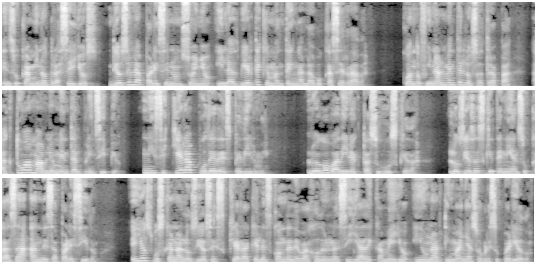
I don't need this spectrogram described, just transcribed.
En su camino tras ellos, Dios se le aparece en un sueño y le advierte que mantenga la boca cerrada. Cuando finalmente los atrapa, actúa amablemente al principio. Ni siquiera pude despedirme. Luego va directo a su búsqueda. Los dioses que tenía en su casa han desaparecido ellos buscan a los dioses, que Raquel esconde debajo de una silla de camello y una artimaña sobre su periodo.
